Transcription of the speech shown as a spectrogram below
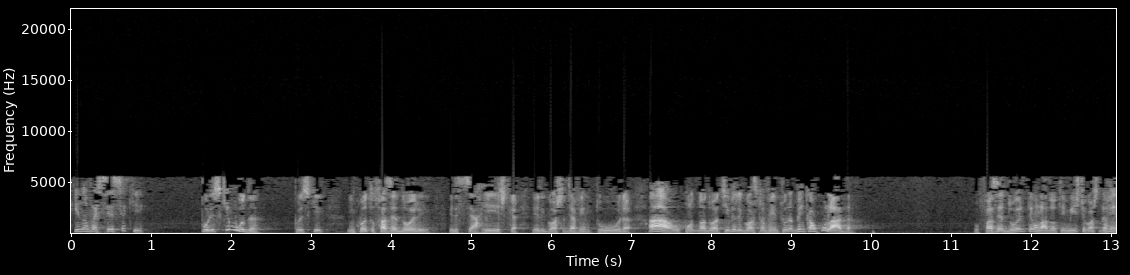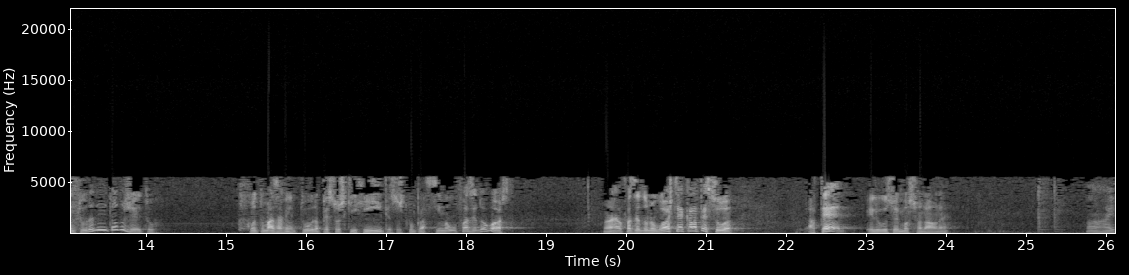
Que não vai ser esse aqui. Por isso que muda. Por isso que enquanto o fazedor ele, ele se arrisca, ele gosta de aventura. Ah, o continuador ativo ele gosta de aventura bem calculada. O fazedor ele tem um lado otimista e gosta de aventura de todo jeito. Quanto mais aventura, pessoas que riem, pessoas que vão para cima, o fazedor gosta. É? O fazedor não gosta é aquela pessoa. Até ele usa o emocional, né? Ai,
